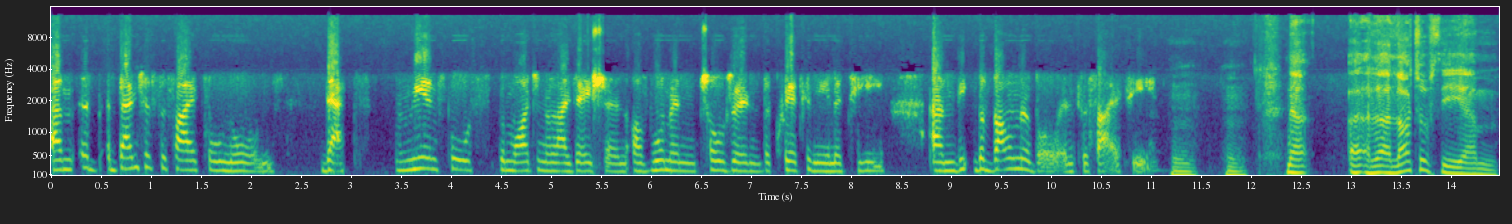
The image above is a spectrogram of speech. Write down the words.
um, a, a bunch of societal norms that reinforce the marginalization of women, children, the queer community, um, the, the vulnerable in society. Now, a, a lot of the um,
